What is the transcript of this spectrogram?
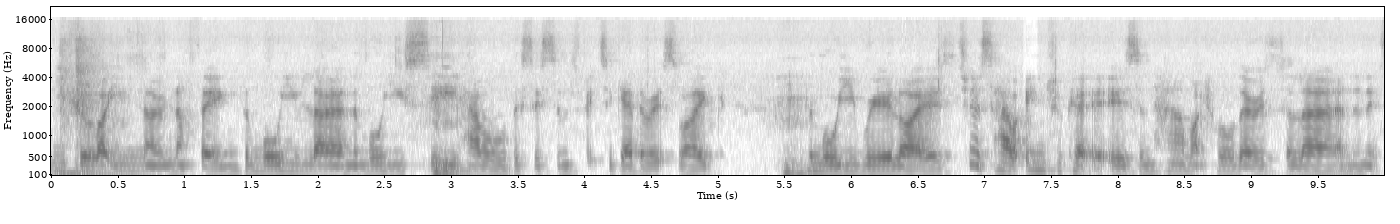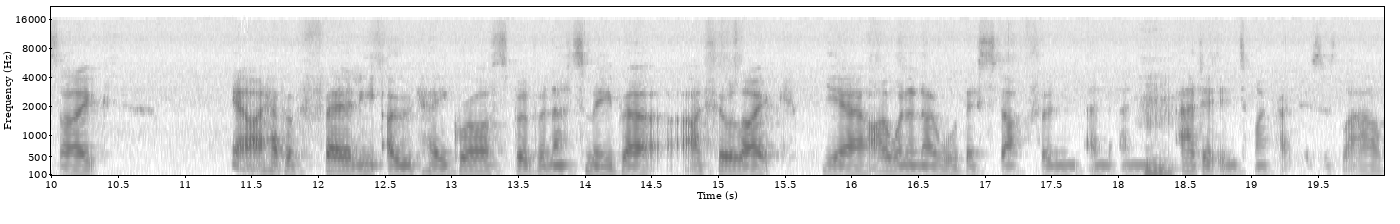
you feel like you know nothing. The more you learn, the more you see mm. how all the systems fit together. It's like mm. the more you realise just how intricate it is and how much more there is to learn. And it's like, yeah, I have a fairly okay grasp of anatomy, but I feel like yeah, I want to know all this stuff and, and, and mm. add it into my practice as well,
